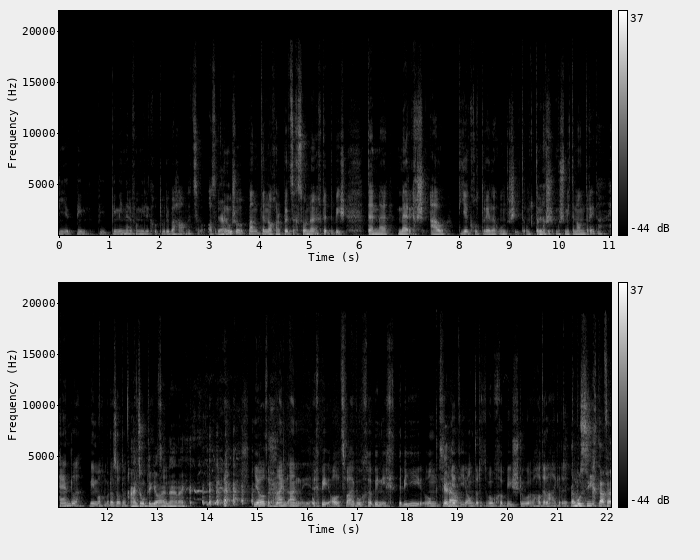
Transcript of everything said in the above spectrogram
bei, bei, bei, bei meiner Familienkultur überhaupt nicht so. Also Ja. nur schon, wenn du dann nachher plötzlich so nahe dort bist, dann äh, merkst du auch die kulturellen Unterschiede. Und dann musst musst du miteinander reden, handeln. Wie machen wir das, oder? Ein Sonntag ja, So. nein, nein. Ja, oder ein, ein, ich bin alle zwei Wochen bin ich dabei und Genau. jede andere Woche bist du halt alleine dort. Man muss sich dürfen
